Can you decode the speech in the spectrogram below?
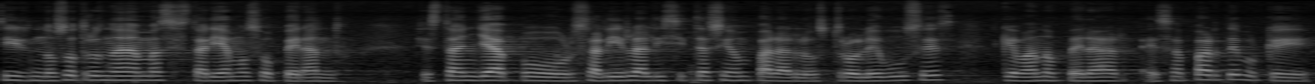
Es nosotros nada más estaríamos operando. Están ya por salir la licitación para los trolebuses que van a operar esa parte porque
